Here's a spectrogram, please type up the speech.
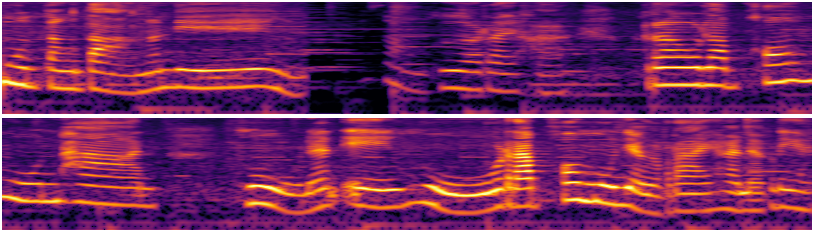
มูลต่างๆ นั่นเองที่สองคืออะไรคะ เรารับข้อมูลผ่านหูนั่นเอง หูรับข้อมูลอย่างไรคะนักเรียน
